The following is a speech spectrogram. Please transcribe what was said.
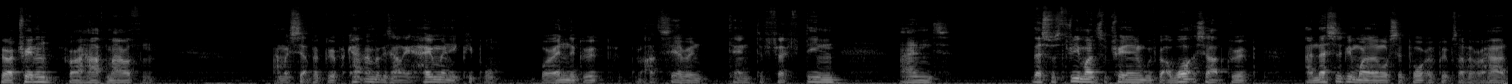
who are training for a half marathon. And we set up a group. I can't remember exactly how many people were in the group. I'd say around 10 to 15. And this was three months of training. We've got a WhatsApp group, and this has been one of the most supportive groups I've ever had.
